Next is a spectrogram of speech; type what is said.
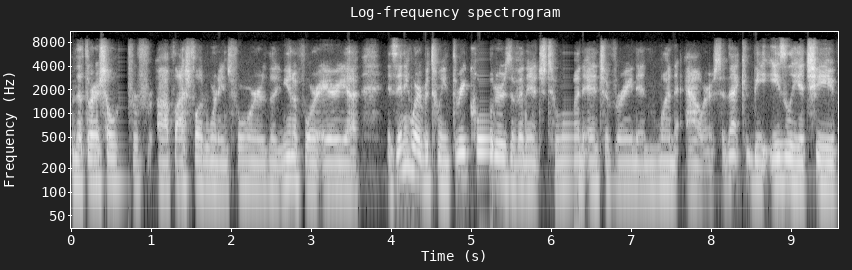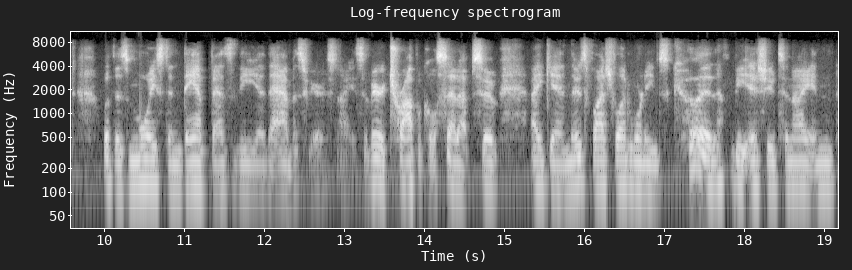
the threshold for uh, flash flood warnings for the Unifour area is anywhere between three quarters of an inch to one inch of rain in one hour. So that can be easily achieved with as moist and damp as the uh, the atmosphere is tonight. It's a very tropical setup. So again, those flash flood warnings could be issued tonight. And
